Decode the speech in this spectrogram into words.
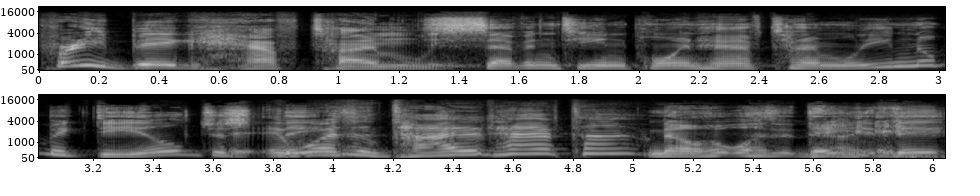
pretty big halftime lead. 17 point halftime lead. No big deal. Just It they- wasn't tied at halftime? No, it wasn't. They, they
